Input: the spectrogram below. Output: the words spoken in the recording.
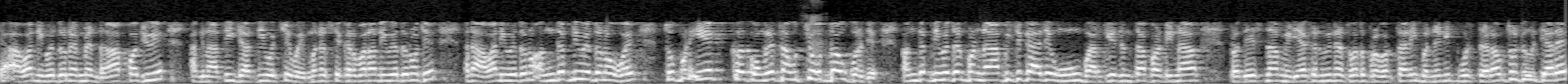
કે આવા નિવેદનો એમને ન આપવા જોઈએ. આ જ્ઞાતિ જાતિ વચ્ચે વૈમનસ્ય કરવાના નિવેદનો છે અને આવા નિવેદનો અંગત નિવેદનો હોય તો પણ એ કોંગ્રેસના ઉચ્ચ હોદ્દા ઉપર છે. અંગત નિવેદન પણ ના આપી શકે. આજે હું ભારતીય જનતા પાર્ટીના પ્રદેશના મીડિયા કન્વીનર અથવા તો પ્રવક્તાની બંનેની પોસ્ટ ધરાવતો છું. ત્યારે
